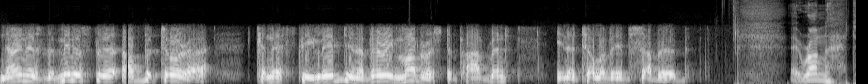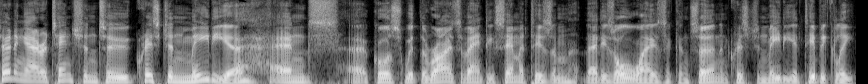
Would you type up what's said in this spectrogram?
Known as the Minister of the Torah, Kanevsky lived in a very modest apartment in a Tel Aviv suburb. Uh, Ron, turning our attention to Christian media, and uh, of course, with the rise of anti Semitism, that is always a concern, and Christian media typically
